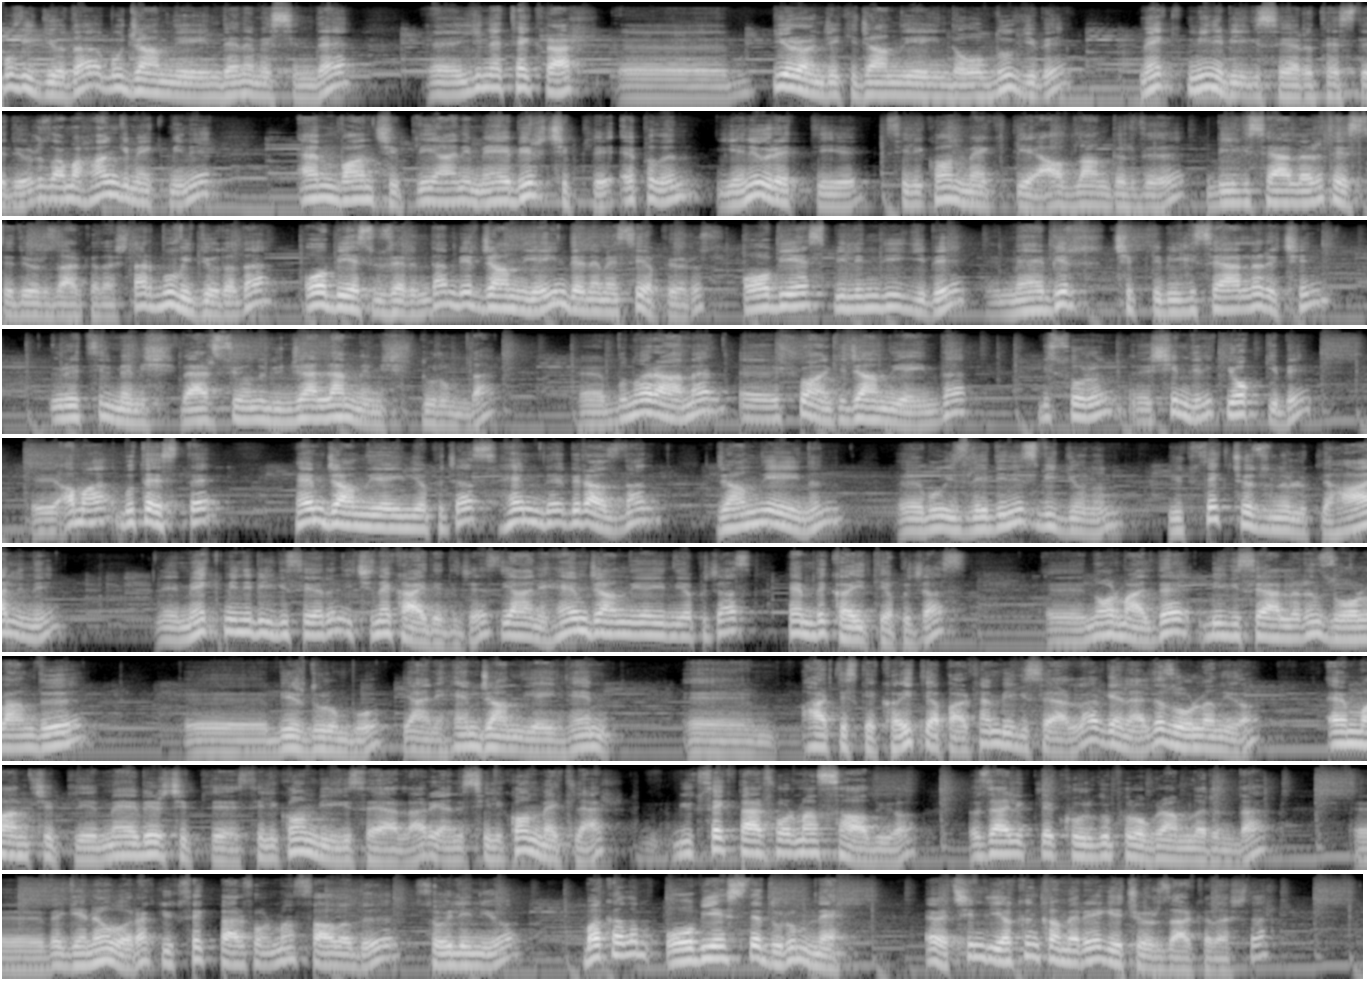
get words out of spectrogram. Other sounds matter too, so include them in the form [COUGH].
Bu videoda bu canlı yayın denemesinde e, yine tekrar e, bir önceki canlı yayında olduğu gibi Mac Mini bilgisayarı test ediyoruz ama hangi Mac Mini? M1 çipli yani M1 çipli Apple'ın yeni ürettiği Silicon Mac diye adlandırdığı bilgisayarları test ediyoruz arkadaşlar. Bu videoda da OBS üzerinden bir canlı yayın denemesi yapıyoruz. OBS bilindiği gibi M1 çipli bilgisayarlar için üretilmemiş, versiyonu güncellenmemiş durumda. Ee, Buna rağmen e, şu anki canlı yayında bir sorun e, şimdilik yok gibi. E, Ama bu testte hem canlı yayın yapacağız hem de birazdan canlı yayının bu izlediğiniz videonun yüksek çözünürlüklü halini Mac mini bilgisayarın içine kaydedeceğiz. Yani hem canlı yayın yapacağız hem de kayıt yapacağız. Normalde bilgisayarların zorlandığı bir durum bu. Yani hem canlı yayın hem e, hard diske kayıt yaparken bilgisayarlar genelde zorlanıyor. M1 çipli, M1 çipli silikon bilgisayarlar yani silikon Mac'ler yüksek performans sağlıyor. Özellikle kurgu programlarında e, ve genel olarak yüksek performans sağladığı söyleniyor. Bakalım OBS'te durum ne? Evet şimdi yakın kameraya geçiyoruz arkadaşlar.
